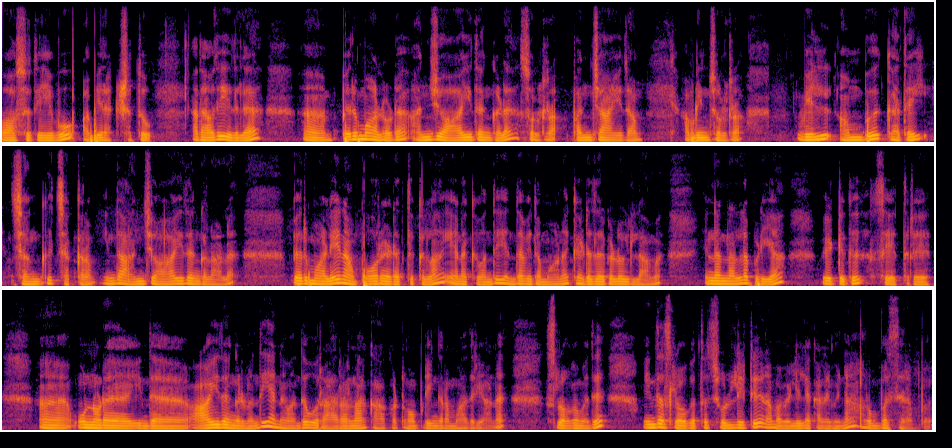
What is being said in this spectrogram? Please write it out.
வாசுதேவோ அபிரக்ஷத்து. அதாவது இதில் பெருமாளோட அஞ்சு ஆயுதங்களை சொல்கிறா பஞ்சாயுதம் அப்படின்னு சொல்கிறா வில் அம்பு கதை சங்கு சக்கரம் இந்த அஞ்சு ஆயுதங்களால் பெருமாளே நான் போகிற இடத்துக்கெல்லாம் எனக்கு வந்து எந்த விதமான கெடுதல்களும் இல்லாமல் என்னை நல்லபடியாக வீட்டுக்கு சேர்த்துரு. உன்னோட இந்த ஆயுதங்கள் வந்து என்னை வந்து ஒரு அரணாக காக்கட்டும் அப்படிங்கிற மாதிரியான ஸ்லோகம் இது. இந்த ஸ்லோகத்தை சொல்லிவிட்டு நம்ம வெளியில் கிளம்பினா ரொம்ப சிறப்பு.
